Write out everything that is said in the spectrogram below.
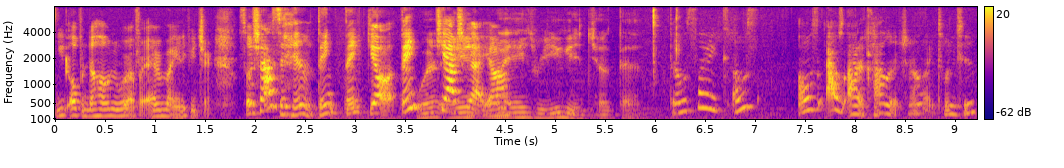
you opened a whole new world for everybody in the future. So shout out to him. Thank, thank y'all. Thank What couch age, guy, y'all. what age were you getting choked at? That was like I was, I was, I was out of college. I was like 22,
